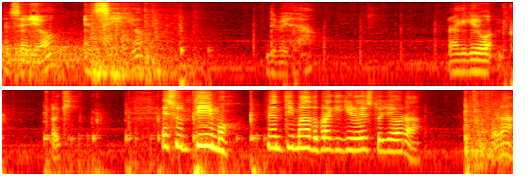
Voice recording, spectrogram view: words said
¿En serio? ¿En serio? ¿De verdad? ¿Para qué quiero...? ¿Para qué? ¡Es un timo! Me han timado, ¿para qué quiero esto yo ahora? ¿Verdad?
